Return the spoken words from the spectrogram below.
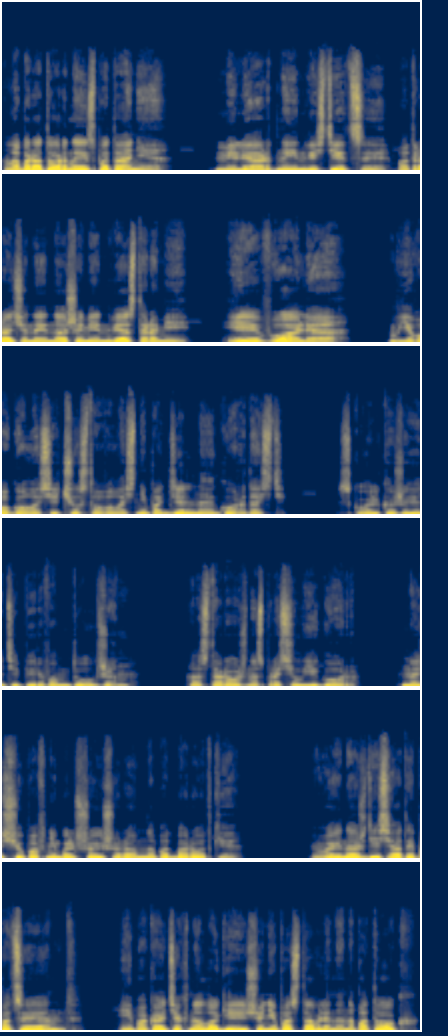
Лабораторные испытания, миллиардные инвестиции, потраченные нашими инвесторами, и воля. В его голосе чувствовалась неподдельная гордость. «Сколько же я теперь вам должен?» – осторожно спросил Егор, нащупав небольшой шрам на подбородке. «Вы наш десятый пациент», и пока технология еще не поставлена на поток,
